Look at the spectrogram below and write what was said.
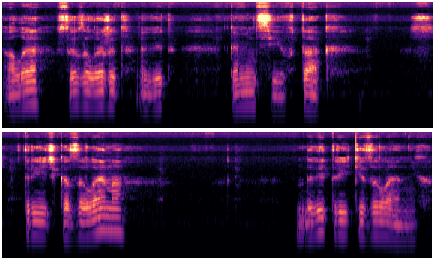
Але все залежить від камінців. Так. Трієчка зелена. Дві трійки зелених.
